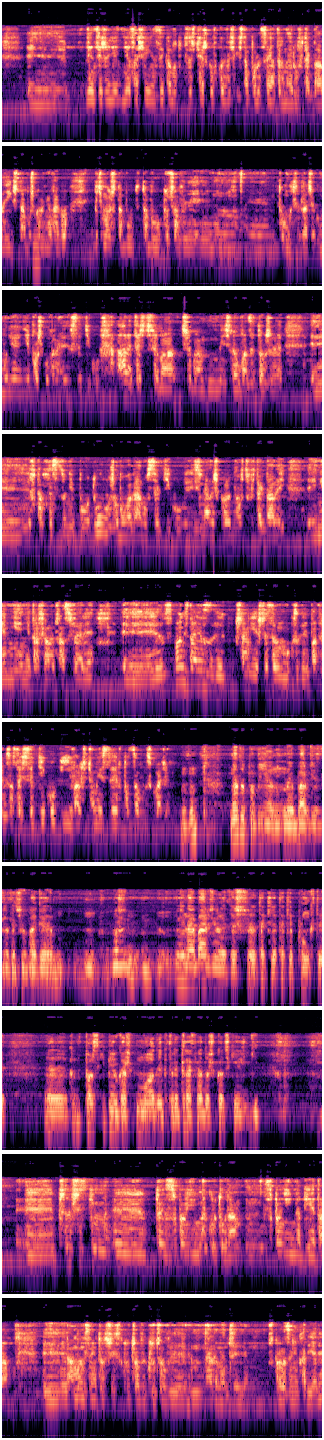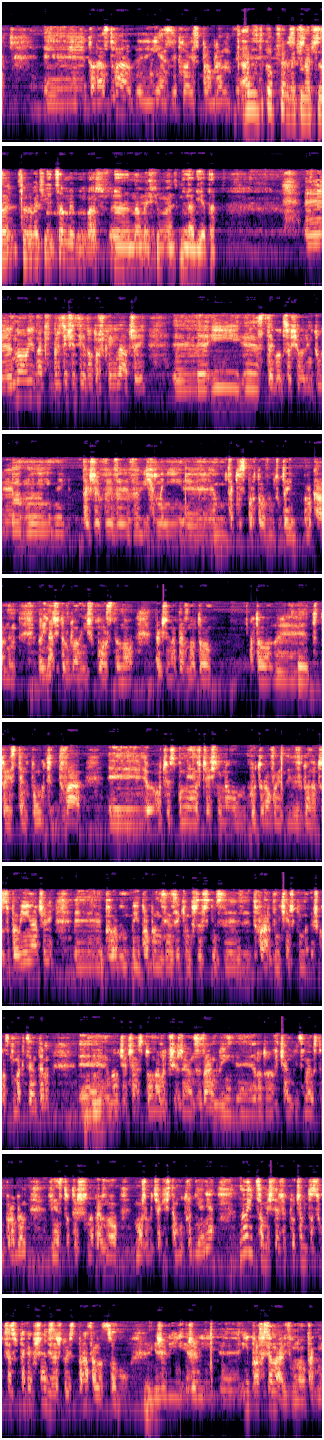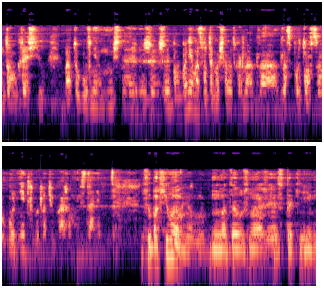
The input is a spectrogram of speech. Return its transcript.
więc jeżeli nie zna się języka, no to też ciężko wykonywać jakieś tam polecenia trenerów i tak dalej, i sztabu szkoleniowego. Być może to był, to był kluczowy punkt, dlaczego mu nie, nie poszło w Celticu. Ale też trzeba, trzeba mieć na uwadze to, że y, w tamtym sezonie było dużo bałaganu w Celticu, zmiany szkoleniowców i tak dalej, y, nie, nie, nie trafione transfery. Y, moim zdaniem przynajmniej jeszcze ten mógł Patryk zostać w Celticu i walczyć o miejsce w podstawowym składzie. Mhm. No to powinien najbardziej zwracać uwagę, może nie najbardziej, ale też takie, takie punkty polski piłkarz młody, który trafia do szkockiej ligi. E, przede wszystkim e, to jest zupełnie inna kultura, zupełnie inna dieta, e, a moim zdaniem to też jest kluczowy, kluczowy element w prowadzeniu kariery. To raz, dwa, język no jest problem. Ale tylko przerwę ci na chwilę, co masz na myśli mówiąc inna dieta? Y, no jednak Brytyjczycy jedzą troszkę inaczej y, i y, z tego co się orientuję, także w, w, w, ich menu takim sportowym tutaj lokalnym, no inaczej to wygląda niż w Polsce, no. Także na pewno to to, to jest ten punkt. Dwa, o czym wspomniałem wcześniej, no, kulturowo wygląda to zupełnie inaczej. Problem z językiem, przede wszystkim z twardym, ciężkim szkockim akcentem. Mhm. Ludzie często, nawet przyjeżdżający z Anglii, rodowici Anglicy mają z tym problem, więc to też na pewno może być jakieś tam utrudnienie. No i co myślę, że kluczem do sukcesu, tak jak wszędzie, zresztą jest praca nad sobą. Mhm. Jeżeli, jeżeli i profesjonalizm, no tak bym to określił. Na to głównie myślę, że, że bo, bo nie ma złotego środka dla, dla, dla sportowca ogólnie, nie tylko dla piłkarza, moim zdaniem. Chyba siłownia. Mateusz na razie jest taki,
